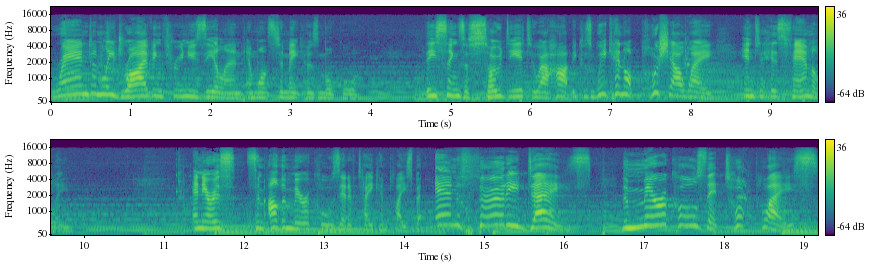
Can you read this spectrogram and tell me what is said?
Randomly driving through New Zealand and wants to meet his moko. These things are so dear to our heart because we cannot push our way into his family. And there is some other miracles that have taken place. But in 30 days, the miracles that took place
